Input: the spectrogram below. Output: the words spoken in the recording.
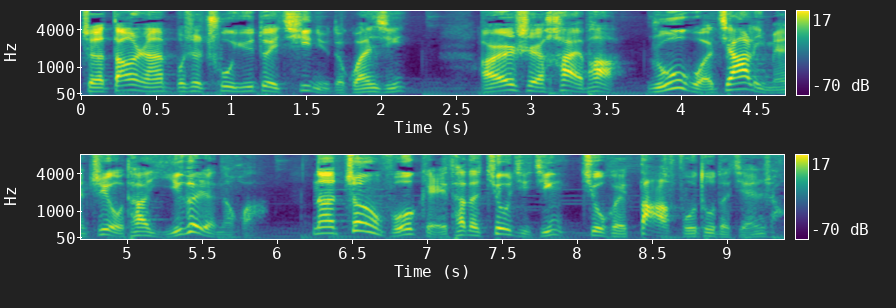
这当然不是出于对妻女的关心，而是害怕如果家里面只有他一个人的话，那政府给他的救济金就会大幅度的减少。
